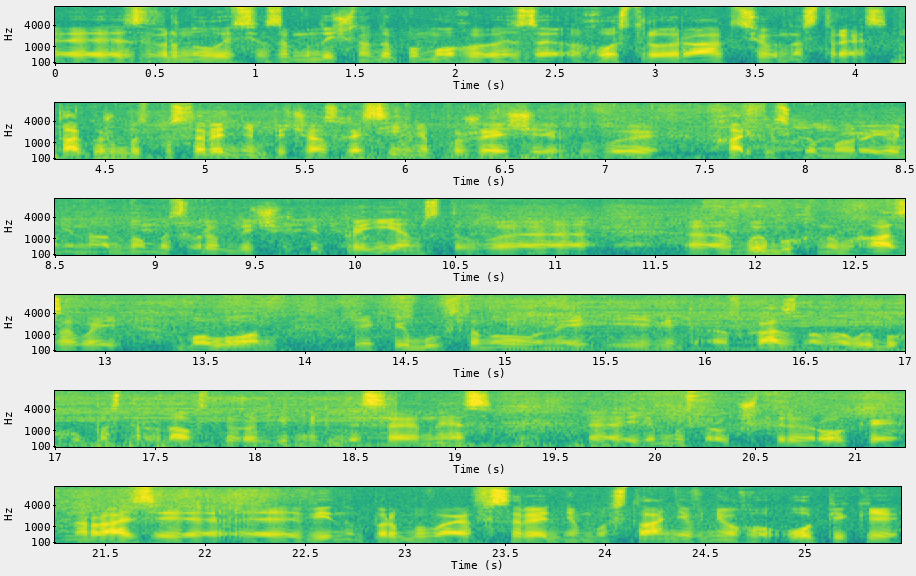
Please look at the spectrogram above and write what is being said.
е, звернулися за медичною допомогою з гострою реакцією на стрес. Також безпосередньо під час гасіння пожежі в Харківському районі на одному з виробничих підприємств вибухнув газовий балон, який був встановлений, і від вказаного вибуху постраждав співробітник ДСНС. Е, Йому 44 роки. Наразі е, він перебуває в середньому стані. В нього опіки.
